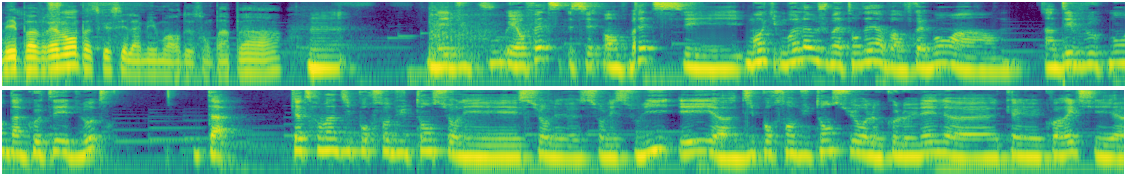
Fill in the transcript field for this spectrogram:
Mais pas vraiment parce que c'est la mémoire de son papa. Hmm. Mais du coup, et en fait, c'est en fait c'est moi moi là où je m'attendais à avoir vraiment un, un développement d'un côté et de l'autre, t'as 90% du temps sur les sur les sur les soulis et euh, 10% du temps sur le colonel euh, Quaritch et, euh,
